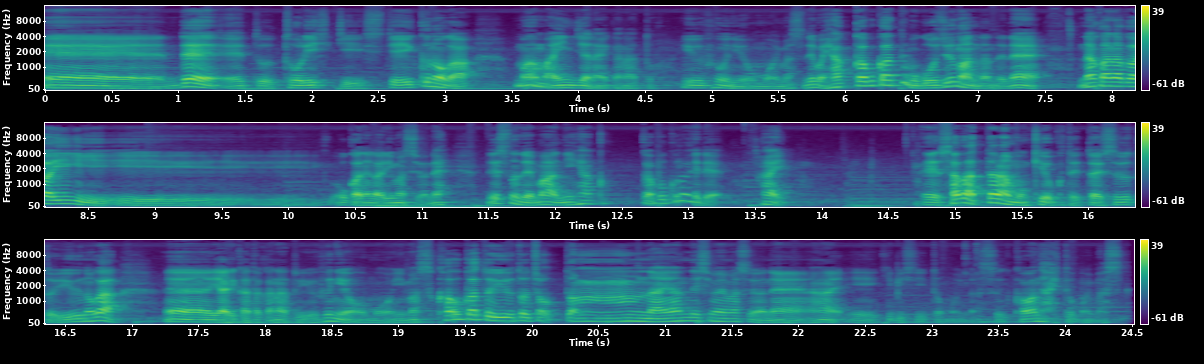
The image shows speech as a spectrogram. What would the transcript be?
えー、で、えっ、ー、と、取引していくのが、まあまあいいんじゃないかなというふうに思います。でも100株買っても50万なんでね、なかなかいいお金がありますよね。ですので、まあ200株くらいで、はい。えー、下がったらもう清く撤退するというのが、えー、やり方かなというふうに思います。買うかというとちょっと、悩んでしまいますよね。はい、えー、厳しいと思います。買わないと思います。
